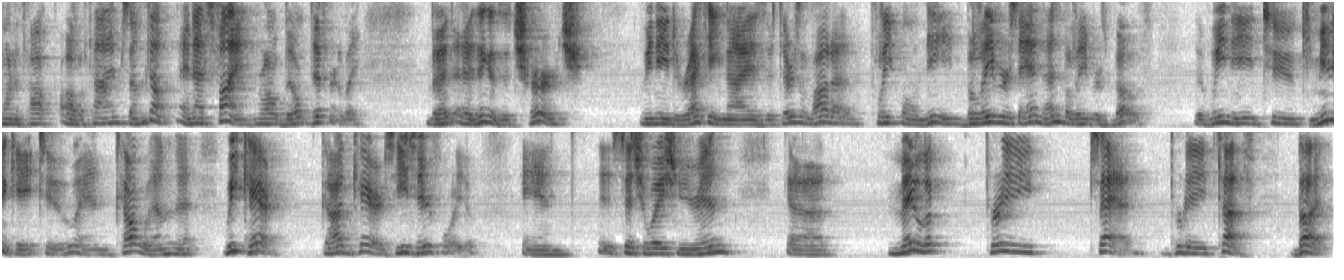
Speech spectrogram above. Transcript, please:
want to talk all the time, some don't, and that's fine. We're all built differently. But I think as a church, we need to recognize that there's a lot of people in need, believers and unbelievers both, that we need to communicate to and tell them that we care. God cares. He's here for you. And the situation you're in uh, may look pretty sad, pretty tough, but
